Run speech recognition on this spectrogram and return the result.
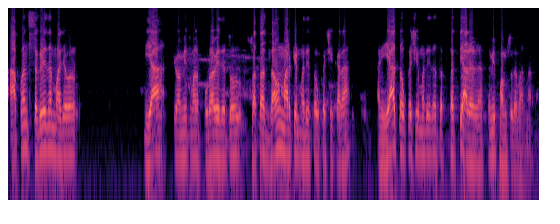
आपण सगळेजण माझ्यावर या किंवा मी तुम्हाला पुरावे देतो स्वतः जाऊन मार्केटमध्ये चौकशी करा आणि या चौकशीमध्ये जर तथ्य आढळलं तर मी फॉर्म सुद्धा भरणार नाही.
